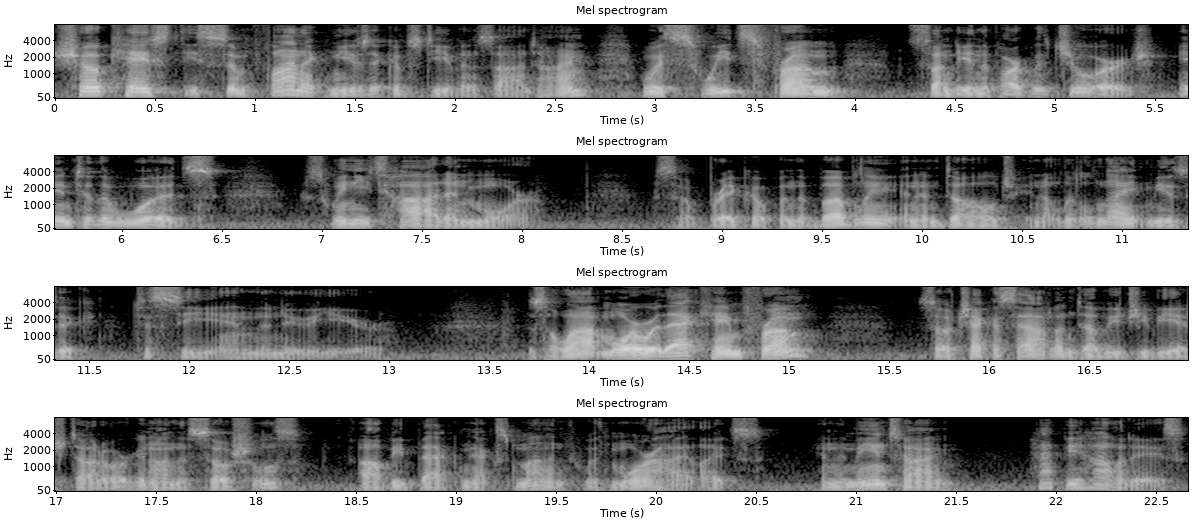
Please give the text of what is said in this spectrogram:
showcased the symphonic music of Stephen Sondheim with suites from Sunday in the Park with George, Into the Woods, Sweeney Todd, and more. So break open the bubbly and indulge in a little night music to see in the new year. There's a lot more where that came from, so check us out on WGBH.org and on the socials. I'll be back next month with more highlights. In the meantime, happy holidays,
